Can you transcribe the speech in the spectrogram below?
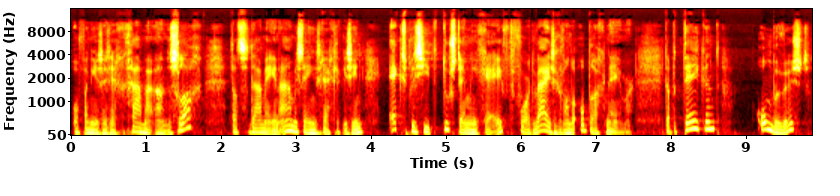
of wanneer zij zegt ga maar aan de slag, dat ze daarmee in aanbestedingsrechtelijke zin expliciet toestemming geeft voor het wijzigen van de opdrachtnemer. Dat betekent onbewust,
